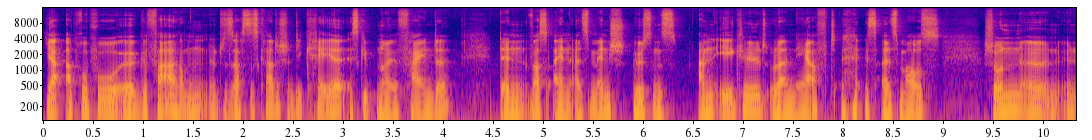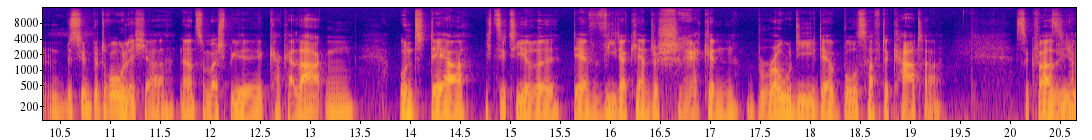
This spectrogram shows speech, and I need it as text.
Ja, apropos äh, Gefahren, du sagst es gerade schon, die Krähe, es gibt neue Feinde, denn was einen als Mensch höchstens anekelt oder nervt, ist als Maus schon äh, ein bisschen bedrohlicher. Ne? Zum Beispiel Kakerlaken und der, ich zitiere, der wiederkehrende Schrecken, Brody, der boshafte Kater. Also quasi Ja.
